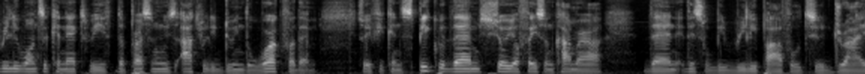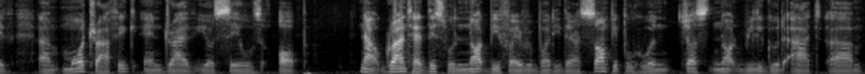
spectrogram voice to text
really want to connect with the person who's actually doing the work for them so if you can speak with them show your face on camera then this will be really powerful to drive um, more traffic and drive your sales up now, granted, this will not be for everybody. There are some people who are just not really good at um,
